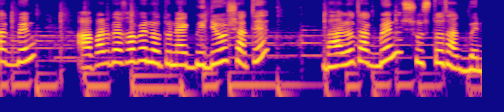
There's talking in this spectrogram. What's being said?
থাকবেন। আবার দেখাবে নতুন এক ভিডিওর সাথে। ভালো থাকবেন, সুস্থ থাকবেন।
